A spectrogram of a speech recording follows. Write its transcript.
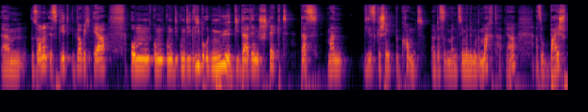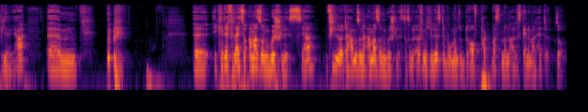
ähm, sondern es geht, glaube ich, eher um, um, um, die, um die Liebe und Mühe, die darin steckt, dass man dieses Geschenk bekommt, also dass man es jemandem gemacht hat, ja. Also Beispiel, ja. Ähm, äh, ihr kennt ja vielleicht so Amazon Wishlists, ja. Viele Leute haben so eine Amazon Wishlist. Das ist eine öffentliche Liste, wo man so draufpackt, was man alles gerne mal hätte. So.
